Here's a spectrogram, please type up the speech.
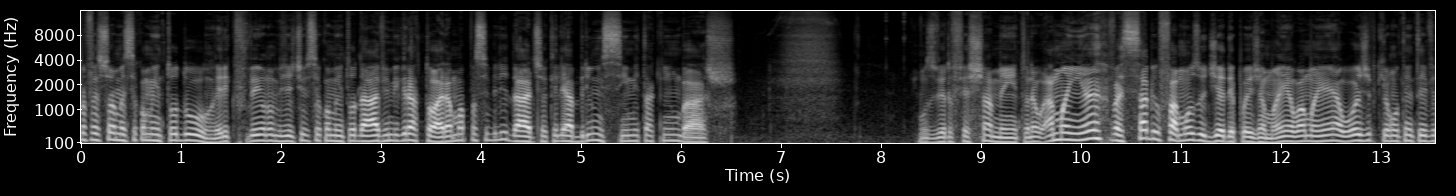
Professor, mas você comentou do. Ele que veio no objetivo, você comentou da ave migratória. É uma possibilidade, só que ele abriu em cima e está aqui embaixo. Vamos ver o fechamento. Né? Amanhã, vai, sabe o famoso dia depois de amanhã? O amanhã é hoje, porque ontem teve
